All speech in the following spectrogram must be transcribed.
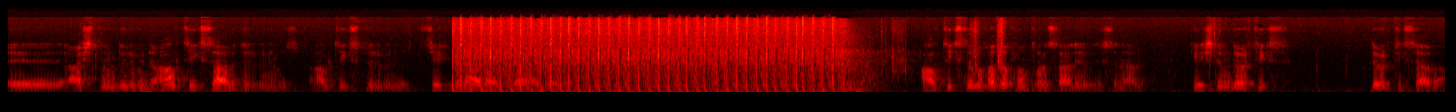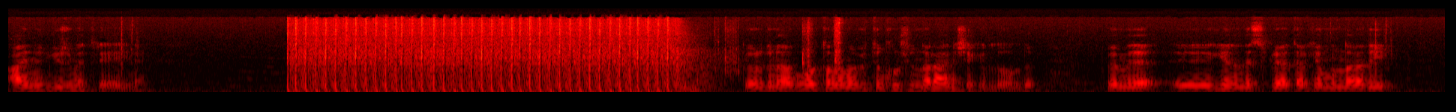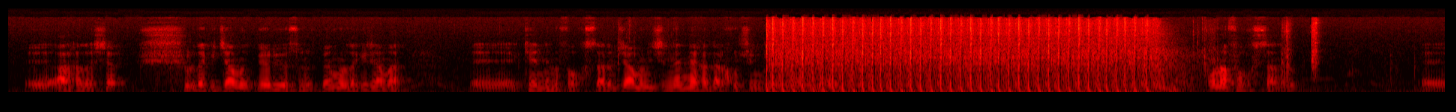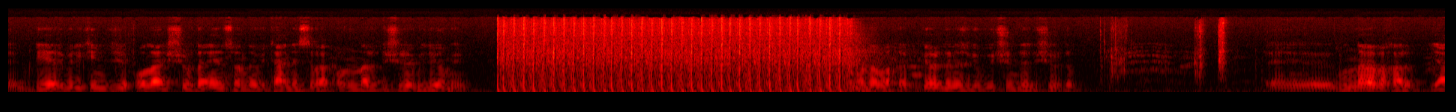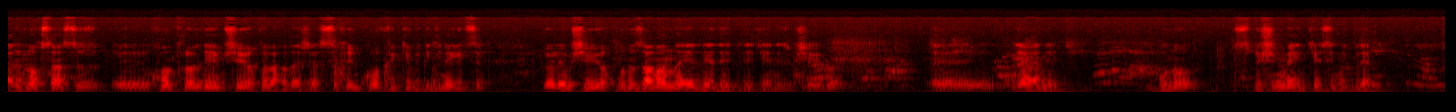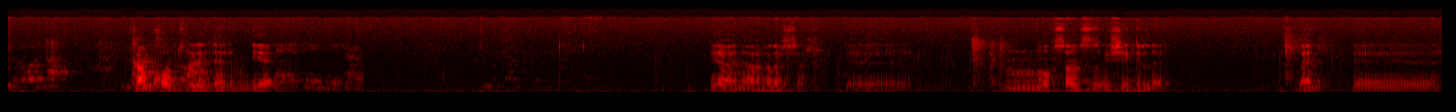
Ee, açtın dürbünü, 6x abi dürbünümüz. 6x dürbünümüz. Çektin abi aşağıya doğru. 6x'te bu kadar kontrol sağlayabilirsin abi. Geçtim 4x. 4x abi aynı 100 metreye yine. Gördün abi ortalama bütün kurşunlar aynı şekilde oldu. Ben bir de e, genelde sprey atarken bunlara değil e, arkadaşlar şuradaki camı görüyorsunuz. Ben buradaki cama e, kendimi fokuslarım. Camın içinden ne kadar kurşun görünebiliyorum. Ona fokuslanırım. Ee, diğer bir ikinci olay şurada en sonunda bir tanesi var. Onları düşürebiliyor muyum? Ona bakarım. Gördüğünüz gibi üçünü de düşürdüm. Ee, bunlara bakarım. Yani noksansız e, kontrol diye bir şey yoktur arkadaşlar. Sıkayım config gibi dikine gitsin. Böyle bir şey yok. Bunu zamanla elde edebileceğiniz bir şey bu. Ee, yani bunu düşünmeyin kesinlikle tam kontrol ederim diye. Yani arkadaşlar eee noksansız bir şekilde ben eee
